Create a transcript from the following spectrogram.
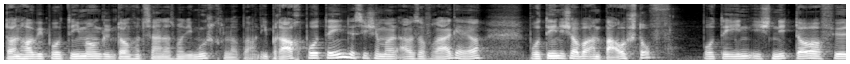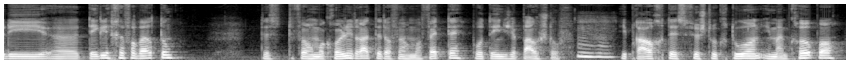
Dann habe ich Proteinmangel und dann kann es sein, dass man die Muskeln abbauen. Ich brauche Protein, das ist schon mal außer Frage, ja. Protein ist aber ein Baustoff. Protein ist nicht da für die äh, tägliche Verwertung. Das, dafür haben wir Kohlenhydrate, dafür haben wir Fette. Protein ist ein Baustoff. Mhm. Ich brauche das für Strukturen in meinem Körper,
